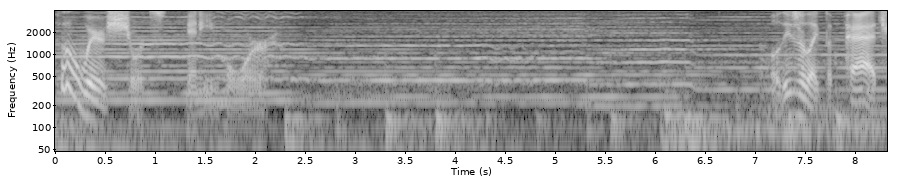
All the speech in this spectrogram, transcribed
Who wears shorts anymore? Oh, these are like the patch.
